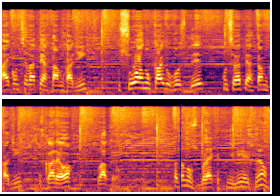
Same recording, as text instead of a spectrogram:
Aí quando você vai apertar um bocadinho, o suor não cai do rosto dele. Quando você vai apertar um bocadinho, o cara é, ó, Label. Tá dando uns black aqui em mim, é isso mesmo?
